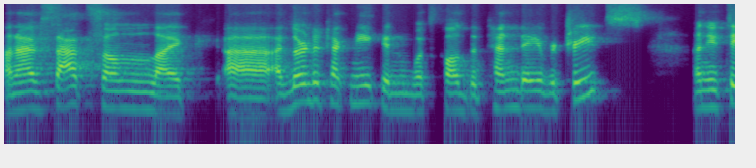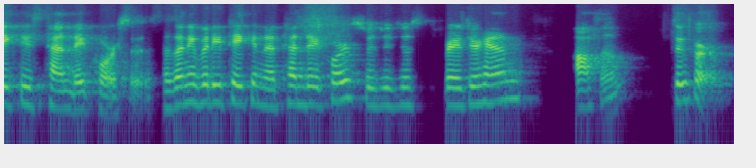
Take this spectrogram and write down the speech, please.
And I've sat some like uh, I've learned a technique in what's called the ten day retreats, and you take these ten day courses. Has anybody taken a ten day course? Would you just raise your hand? Awesome, super.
